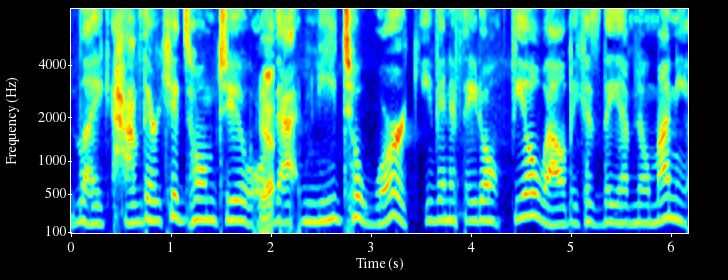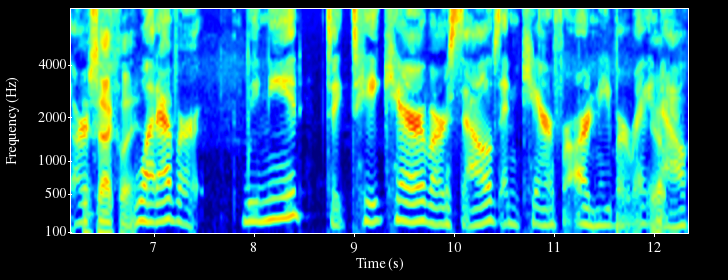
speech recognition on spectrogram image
like have their kids home too or Yep. that need to work even if they don't feel well because they have no money or Exactly. whatever we need to take care of ourselves and care for our neighbor right Yep. now.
